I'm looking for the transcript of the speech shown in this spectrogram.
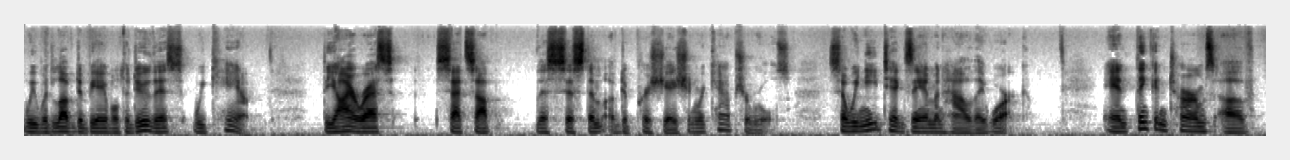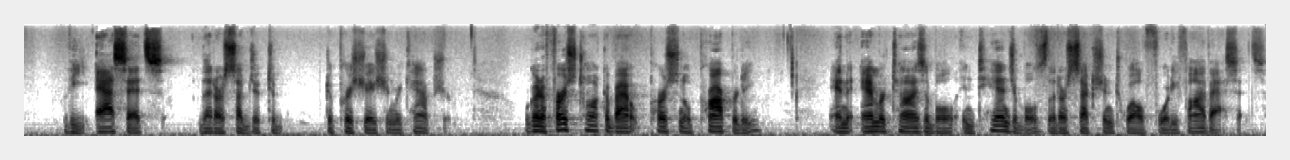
we would love to be able to do this, we can't. The IRS sets up this system of depreciation recapture rules. So we need to examine how they work and think in terms of the assets that are subject to depreciation recapture. We're going to first talk about personal property and amortizable intangibles that are Section 1245 assets.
